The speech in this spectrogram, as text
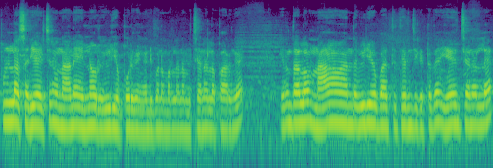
ஃபுல்லாக சரியாயிடுச்சுன்னா நானே இன்னொரு வீடியோ போடுவேன். கண்டிப்பாக நம்மளில் நம்ம சேனலில் பாருங்கள் இருந்தாலும் நான் அந்த வீடியோ பார்த்து தெரிஞ்சுக்கிட்டதை என் சேனலில்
